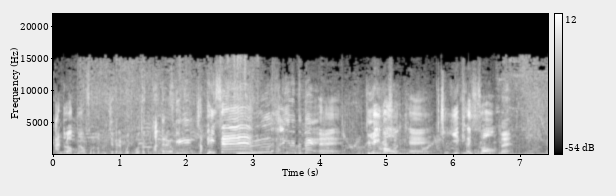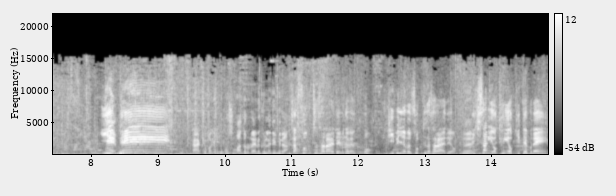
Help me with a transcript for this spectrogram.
안 들어갔고요. 서로도 큰 재미를 보지 못했고 반대로 여기 자 페이스. 으, 살리긴 했는데 네. 근데 이거 예, 그쵸 EMP가 있어서 네 EMP. 깔끔하게 focusing 만들어내는 글래디입니다 자 솜트 살아야 됩니다 밴쿠버. 비비려면 솜트가 살아야 돼요. 근데 희상이 역행이 없기 때문에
